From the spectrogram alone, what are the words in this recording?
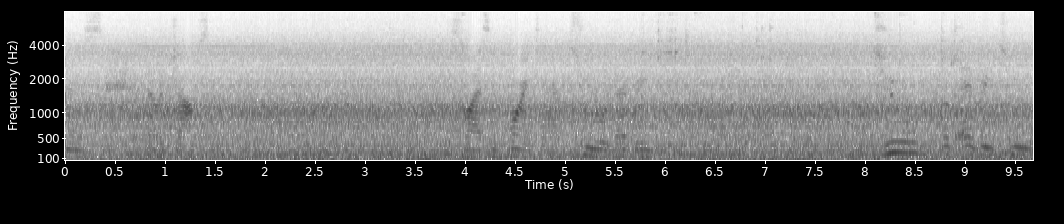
harness never drops it. That's why it's important to have two of every two of every tool.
